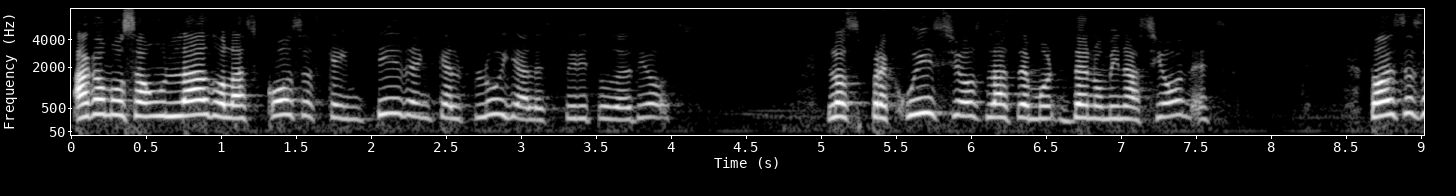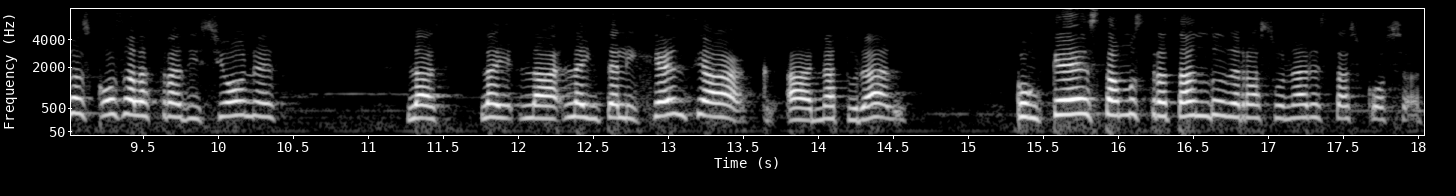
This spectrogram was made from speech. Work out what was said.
hagamos a un lado las cosas que impiden que Él fluya el Espíritu de Dios. Los prejuicios, las denominaciones, todas esas cosas, las tradiciones, la, inteligencia ah, natural. ¿Con qué estamos tratando de razonar estas cosas?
